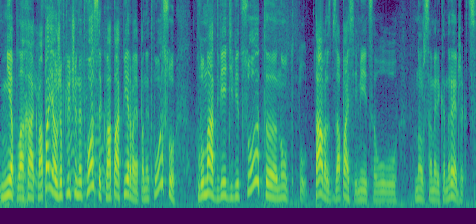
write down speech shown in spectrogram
неплоха Квапа. Я уже включу нетворсы. Квапа первая по нетворсу. Луна 2900. э, Ну, тут Таверс в запасе имеется у North American Rejects.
